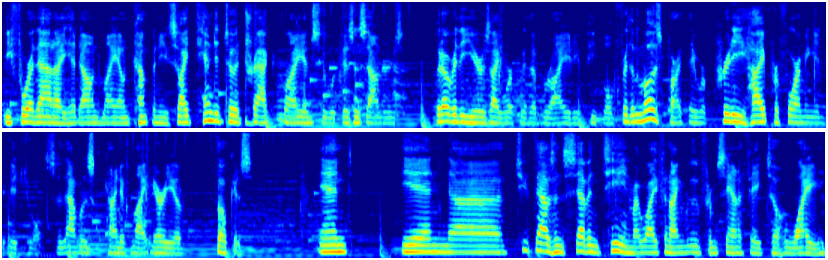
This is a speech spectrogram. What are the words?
Before that, I had owned my own company. So I tended to attract clients who were business owners. But over the years, I worked with a variety of people. For the most part, they were pretty high performing individuals. So that was kind of my area of focus. And in uh, 2017, my wife and I moved from Santa Fe to Hawaii.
